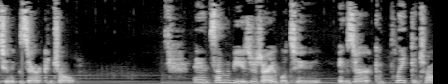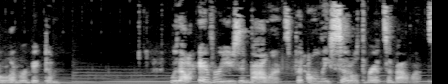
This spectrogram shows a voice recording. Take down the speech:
to exert control. And some abusers are able to exert complete control over a victim without ever using violence, but only subtle threats of violence.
